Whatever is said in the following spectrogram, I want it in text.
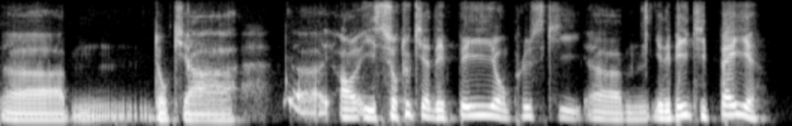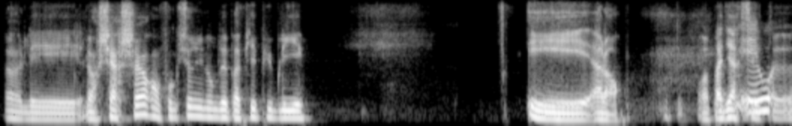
Euh, donc, il y a. et surtout qu'il y a des pays en plus qui. il y a des pays qui payent les, leurs chercheurs en fonction du nombre de papiers publiés. Et alors, on va pas dire que c'est. ouais. euh,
